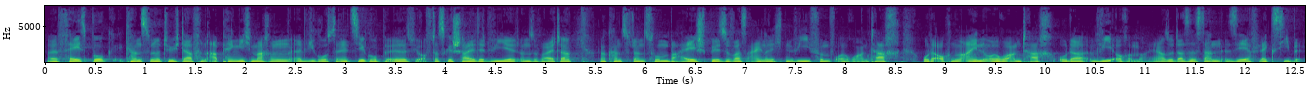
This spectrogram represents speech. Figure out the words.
Äh, Facebook kannst du natürlich davon abhängig machen, wie groß deine Zielgruppe ist, wie oft das geschaltet wird und so weiter. Da kannst du dann zum Beispiel Beispiel sowas einrichten wie 5 Euro am Tag oder auch nur 1 Euro am Tag oder wie auch immer. Ja, also das ist dann sehr flexibel.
